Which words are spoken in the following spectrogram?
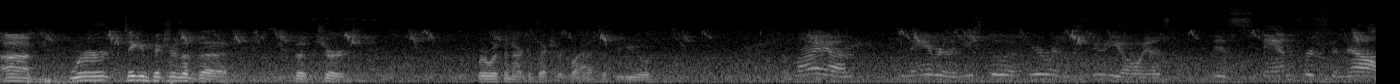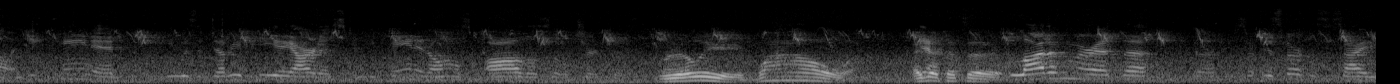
Um, we're taking pictures of the the church. We're with an architecture class. If you My um, neighbor that used to live here where the studio is, is Stanford Fennell, and he painted, he was a WPA artist, and he painted almost all those little churches. really, wow, I Yeah. bet that's a A lot of them are at the, the Historical Society.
